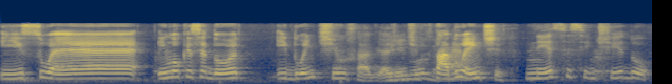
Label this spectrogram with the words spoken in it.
E isso é enlouquecedor e doentio, sabe? A gente Perigoso, tá né? doente. Nesse sentido,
